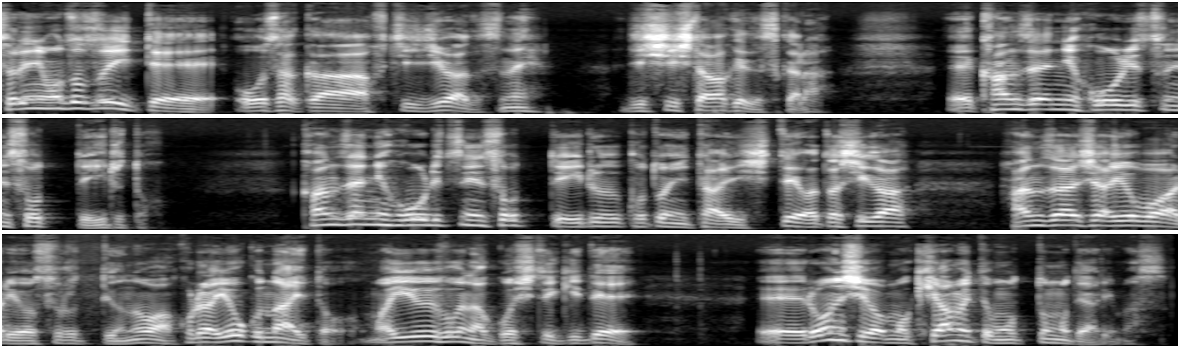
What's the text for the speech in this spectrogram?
それに基づいて大阪府知事はですね、実施したわけですから、完全に法律に沿っていると。完全に法律に沿っていることに対して私が犯罪者呼ばわりをするっていうのはこれは良くないと、まいうふうなご指摘で、えー、論旨はもう極めて最もであります。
